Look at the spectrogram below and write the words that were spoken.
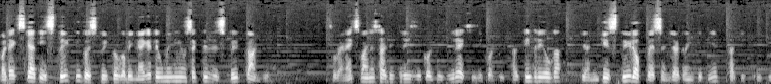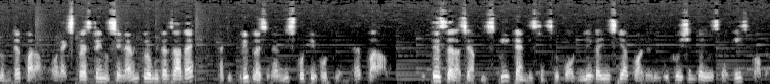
but x क्या थी? स्पीड थी तो स्पीड तो कभी नेगेटिव में नहीं हो सकती थी speed can't be so when x minus thirty three is equal to zero x is equal to thirty three होगा। यानी कि स्पीड ऑफ़ पैसेंजर ट्रेन कितनी है? Thirty three kilometre per hour और एक्सप्रेस ट्रेन उससे इलेवन किलोमीटर ज़्यादा है thirty three plus eleven is forty four kilometre per hour इस तरह से आपने स्पीड टाइम डिस्टेंस के फॉर्मूले का यूज़ किया क्वाड्रेटिक इक्वेशन का यूज़ करके इस प्रॉब्लम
